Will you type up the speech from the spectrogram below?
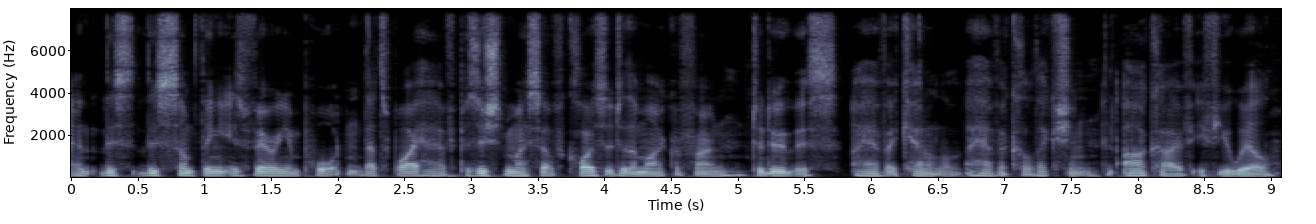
and this this something is very important. That's why I have positioned myself closer to the microphone to do this. I have a catalog, I have a collection, an archive, if you will,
